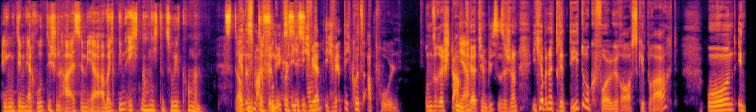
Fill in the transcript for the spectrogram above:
wegen dem erotischen ASMR, aber ich bin echt noch nicht dazu gekommen. Ja, das macht ja nichts. Ich, ich werde ich werd dich kurz abholen. Unsere Stammkärtchen ja. wissen sie schon. Ich habe eine 3D-Druckfolge rausgebracht und in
